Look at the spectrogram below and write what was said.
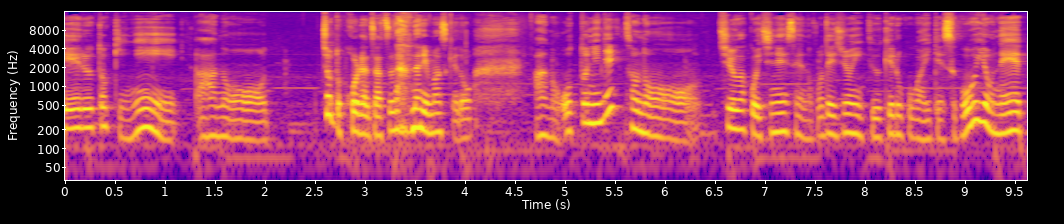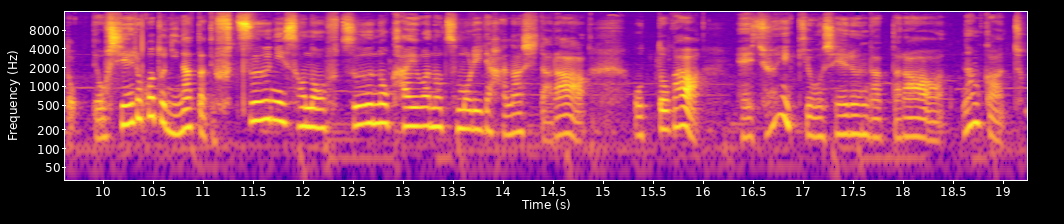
える時にあのちょっとこれは雑談になりますけどあの夫にねその中学校1年生の子で準1級受ける子がいてすごいよねと。で教えることになったって普通にその普通の会話のつもりで話したら夫が「え準1級教えるんだったらなんかちょっ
